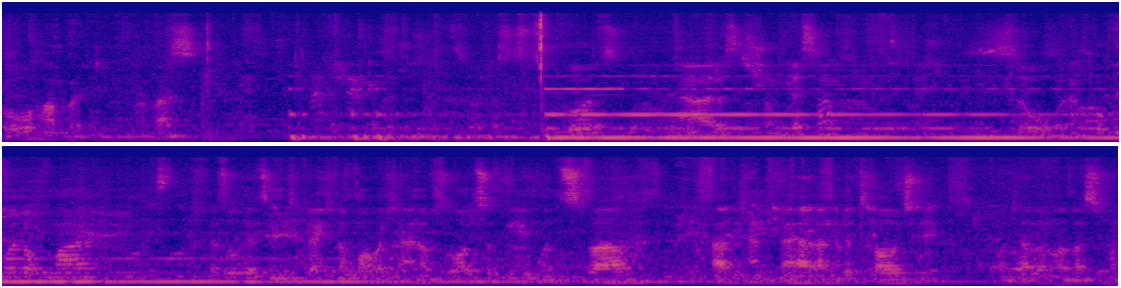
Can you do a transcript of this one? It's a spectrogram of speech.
wo haben wir denn hier mal was? So, das ist zu kurz. Ja, das ist schon besser. So, dann gucken wir doch mal. Ich versuche jetzt nämlich gleich nochmal euch einen aufs Ohr zu geben. Und zwar habe ich mich mal herangetraut und habe mal was von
